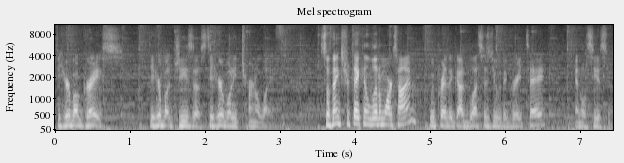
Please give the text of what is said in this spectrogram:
to hear about grace, to hear about Jesus, to hear about eternal life. So thanks for taking a little more time. We pray that God blesses you with a great day, and we'll see you soon.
